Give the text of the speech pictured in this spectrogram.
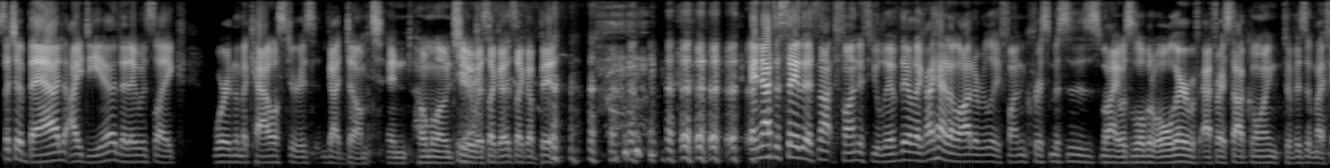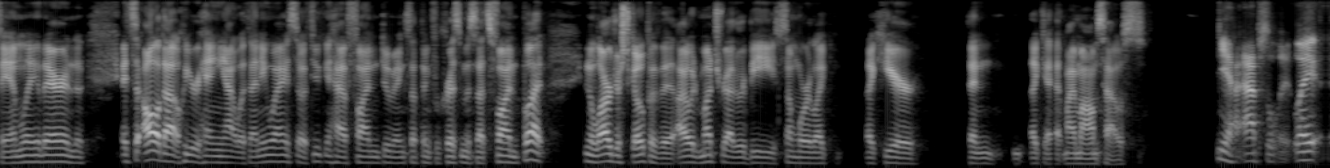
such a bad idea that it was like where the McAllisters got dumped in Home Alone 2. Yeah. It's like a, it's like a bit. and not to say that it's not fun if you live there. Like I had a lot of really fun Christmases when I was a little bit older after I stopped going to visit my family there and it's all about who you're hanging out with anyway. So if you can have fun doing something for Christmas that's fun, but in a larger scope of it, I would much rather be somewhere like like here than like at my mom's house. Yeah, absolutely. Like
